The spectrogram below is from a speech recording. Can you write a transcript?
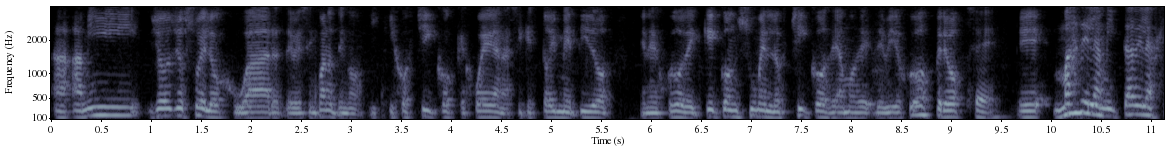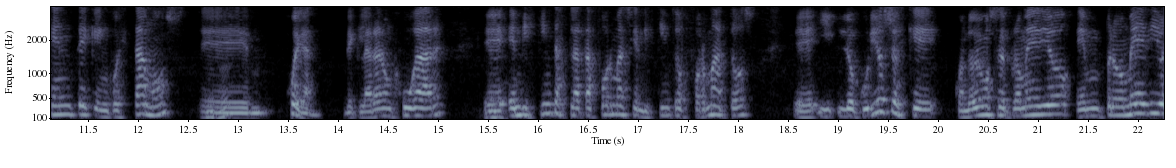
a, mí, yo, yo suelo jugar de vez en cuando, tengo hijos chicos que juegan, así que estoy metido en el juego de qué consumen los chicos, digamos, de, videojuegos, pero más de la mitad de la gente que encuestamos juegan, declararon jugar en distintas plataformas y en distintos formatos. Eh, y lo curioso es que cuando vemos el promedio, en promedio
